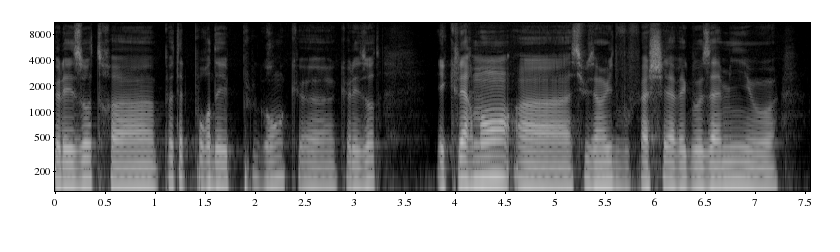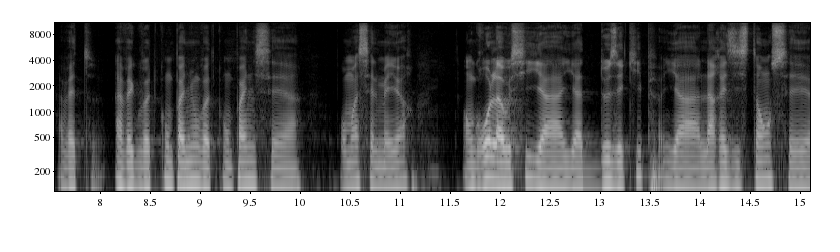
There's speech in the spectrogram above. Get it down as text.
les autres, euh, peut-être pour des plus grands que, les autres. Et clairement, euh, si vous avez envie de vous fâcher avec vos amis ou avec, votre compagnon, votre compagne, c'est, pour moi, c'est le meilleur. En gros, là aussi, il y a, y a, deux équipes. Il y a la résistance et.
